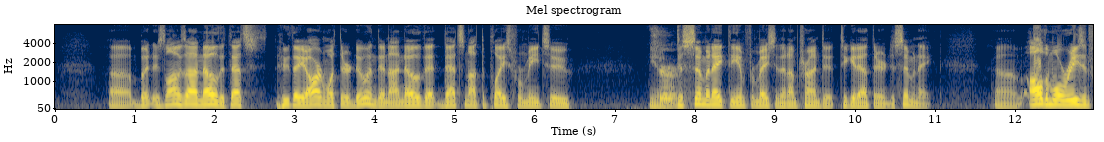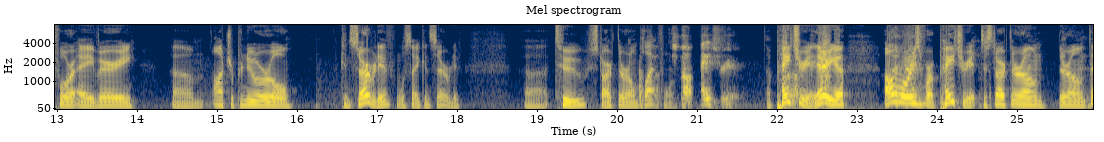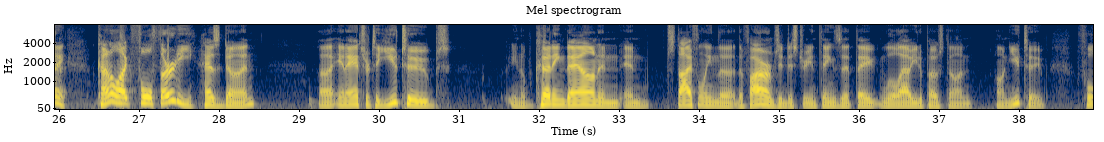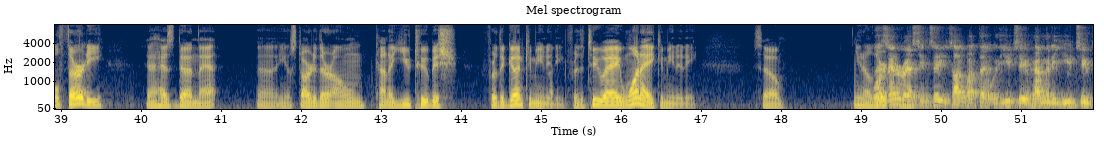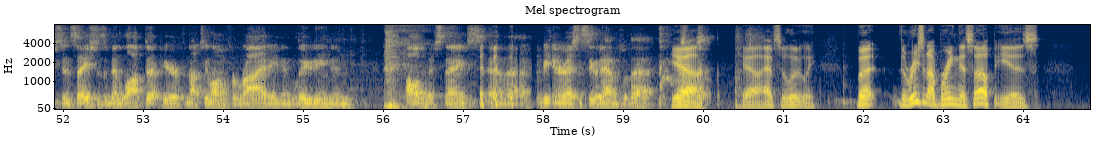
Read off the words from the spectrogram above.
uh, but as long as I know that that's who they are and what they're doing, then I know that that's not the place for me to you know, Sure. disseminate the information that I'm trying to, to get out there and disseminate. Uh, all the more reason for a very um, entrepreneurial conservative, we'll say conservative, uh, to start their own platform. Patriot? A patriot. There you go. All the more reason for a patriot to start their own their own thing. Kind of like Full Thirty has done uh, in answer to YouTube's, you know, cutting down and, and stifling the, the firearms industry and things that they will allow you to post on on YouTube. Full Thirty has done that. Uh, you know, started their own kind of YouTube-ish for the gun community, for the two A, one A community. So, you know, Well, it's interesting too. You talk about that with YouTube. How many YouTube sensations have been locked up here for not too long for rioting and looting and all those things? And uh, it'd be interesting to see what happens with that. yeah, yeah, absolutely. But the reason I bring this up is,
